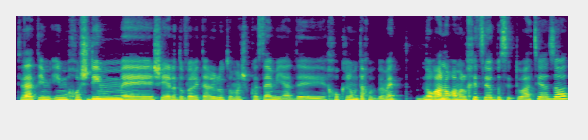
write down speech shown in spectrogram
את יודעת, אם, אם חושדים אה, שילד עובר התעללות או משהו כזה, מיד אה, חוקרים אותך, ובאמת נורא נורא מלחיץ להיות בסיטואציה הזאת.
